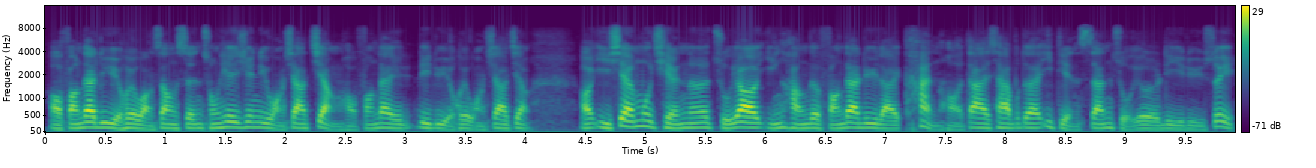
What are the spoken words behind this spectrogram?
好，房贷率也会往上升；重贴现率往下降，好，房贷利率也会往下降。好，以现在目前呢，主要银行的房贷率来看，哈，大概差不多在一点三左右的利率，所以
